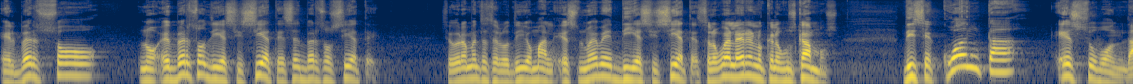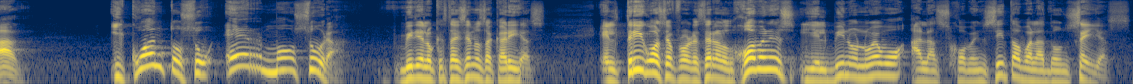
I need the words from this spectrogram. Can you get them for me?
el verso, no, el verso 17, es el verso 7. Seguramente se lo di yo mal, es 9, 17. Se lo voy a leer en lo que lo buscamos. Dice, ¿cuánta es su bondad? ¿Y cuánto su hermosura? Mire lo que está diciendo Zacarías el trigo hace florecer a los jóvenes y el vino nuevo a las jovencitas o a las doncellas.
